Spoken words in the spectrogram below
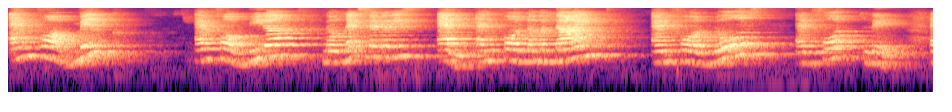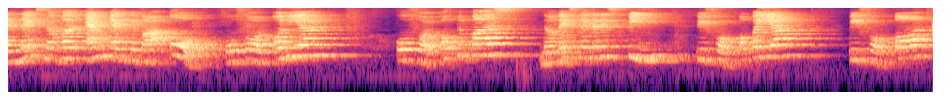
M for milk, M for mirror. Now next letter is N. N for number 9, N for nose, N for leg. And next number M, N Now next letter is P. P for papaya, P for pot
